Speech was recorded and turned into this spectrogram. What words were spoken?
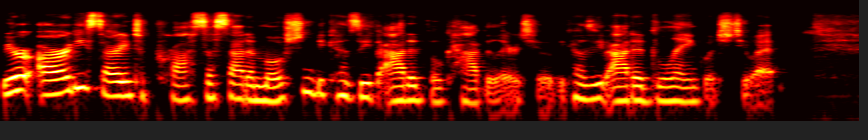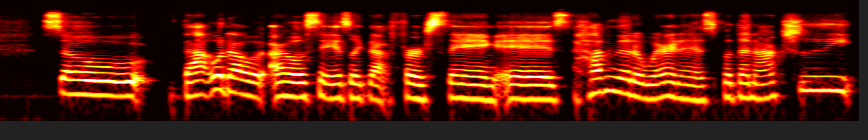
we are already starting to process that emotion because we've added vocabulary to it, because we've added language to it. So that would I will say is like that first thing is having that awareness, but then actually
